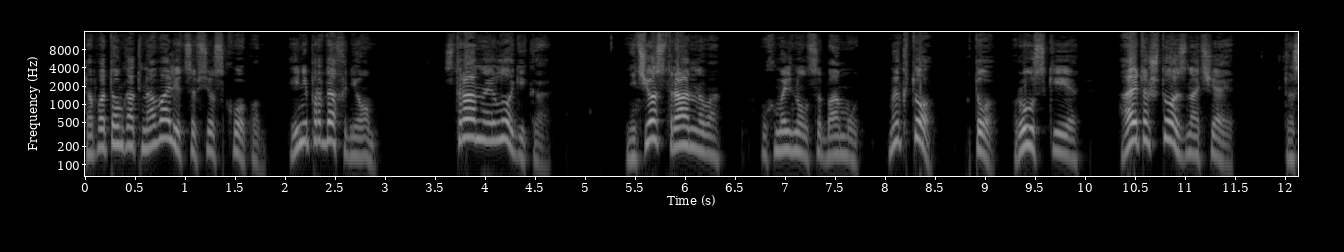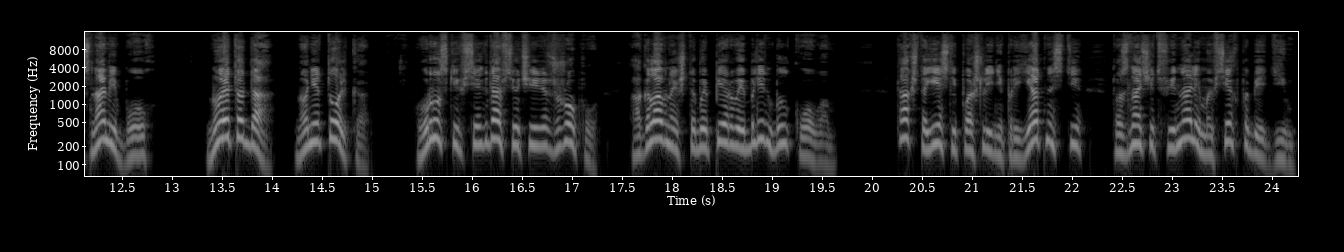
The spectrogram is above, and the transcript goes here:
то потом как навалится все скопом, и не продохнем. Странная логика. Ничего странного, ухмыльнулся Бамут. Мы кто? Кто? Русские. А это что означает? Что с нами Бог. Ну это да, но не только. У русских всегда все через жопу, а главное, чтобы первый блин был ковом. Так что если пошли неприятности, то значит в финале мы всех победим,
